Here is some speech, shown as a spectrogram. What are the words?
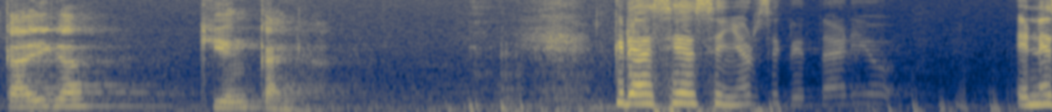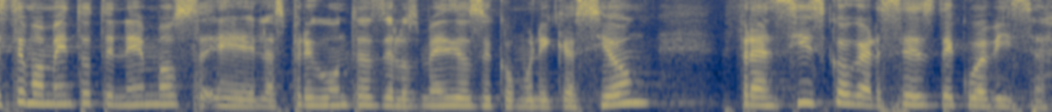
caiga quien caiga. Gracias, señor secretario. En este momento tenemos eh, las preguntas de los medios de comunicación. Francisco Garcés de Coavisa.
